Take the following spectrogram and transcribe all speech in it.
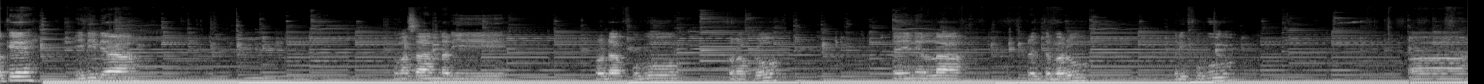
Oke, ini dia kemasan dari produk Fugu Tora Pro. Dan ini adalah reel terbaru dari Fugu. Uh,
